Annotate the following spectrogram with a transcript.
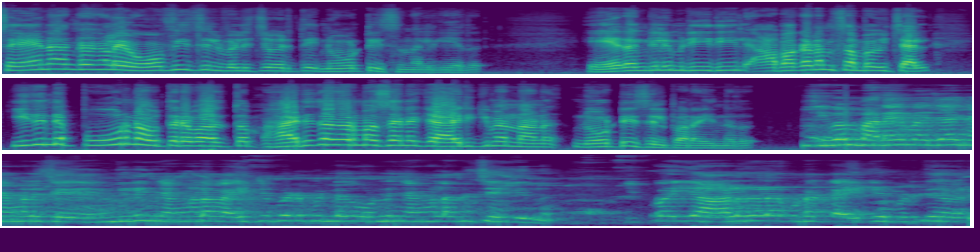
സേനാംഗങ്ങളെ ഓഫീസിൽ വിളിച്ചു വരുത്തി നോട്ടീസ് നൽകിയത്. ഏതെങ്കിലും രീതിയിൽ അപകടം സംഭവിച്ചാൽ ഇതിന്റെ പൂർണ ഉത്തരവാദിത്തം ഹരിതകർമ്മസേനയ്ക്കായിരിക്കുമെന്നാണ് നോട്ടീസിൽ പറയുന്നത്. ജീവൻ പണയം വെച്ചാൽ ഞങ്ങൾ എങ്കിലും ഞങ്ങളെ വയറ്റിപ്പെടുപ്പിന്റെ കൊണ്ട് ഞങ്ങൾ അത് ചെയ്യുന്നു. ഇപ്പൊ ഈ ആളുകളെ കൂടെ കയറ്റിപ്പെടുത്തി അവർ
